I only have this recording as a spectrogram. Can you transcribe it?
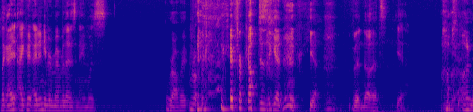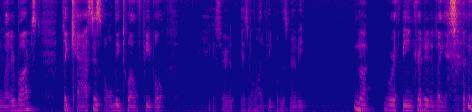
like I I could I didn't even remember that his name was. Robert. I forgot just again. Yeah, but no, that's yeah. on Letterboxd, the cast is only twelve people. Guess there isn't a lot of people in this movie. Not worth being credited, I guess. I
